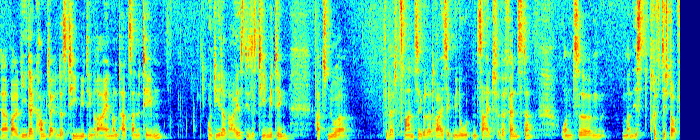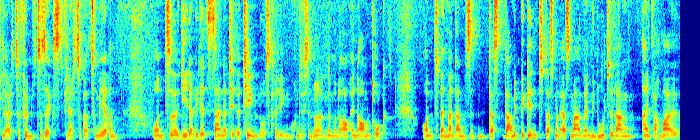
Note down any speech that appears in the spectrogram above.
Ja, weil jeder kommt ja in das Teammeeting rein und hat seine Themen. Und jeder weiß, dieses Teammeeting hat nur vielleicht 20 oder 30 Minuten Zeitfenster. Und ähm, man ist, trifft sich dort vielleicht zu fünf, zu sechs, vielleicht sogar zu mehreren. Und äh, jeder will jetzt seine The äh, Themen loskriegen und ist nur einem enormen Druck. Und wenn man dann das damit beginnt, dass man erstmal eine Minute lang einfach mal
